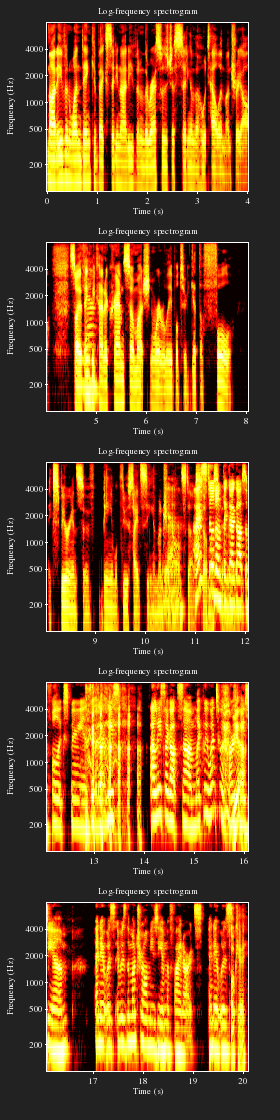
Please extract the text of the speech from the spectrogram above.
not even one day in Quebec City, not even and the rest was just sitting in the hotel in Montreal. So I think we kind of crammed so much and weren't really able to get the full experience of being able to do sightseeing in Montreal Yeah. and stuff. I So still don't think I got the full experience, but at least at least I got some. Like we went to an art Yeah. museum and it was it was the Montreal Museum of Fine Arts and it was okay.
